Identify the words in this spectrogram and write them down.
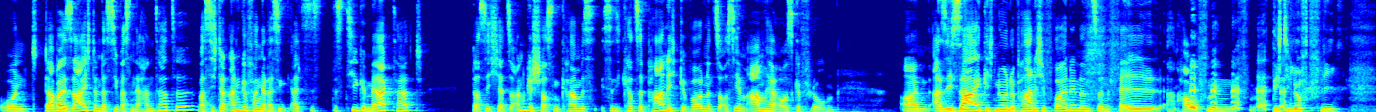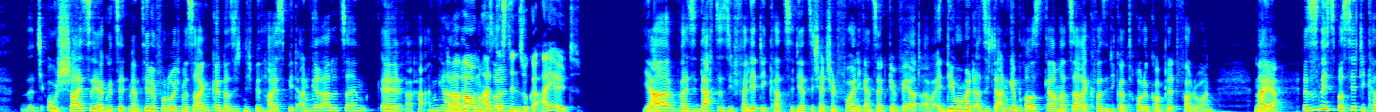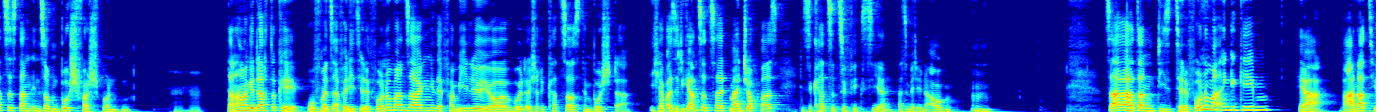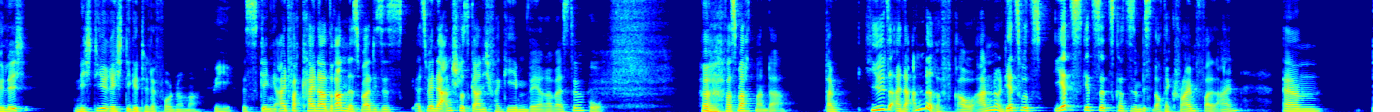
Und dabei sah ich dann, dass sie was in der Hand hatte, was sich dann angefangen hat, als, sie, als das, das Tier gemerkt hat, dass ich halt so angeschossen kam, ist, ist die Katze panisch geworden und so aus ihrem Arm herausgeflogen. Und also ich sah eigentlich nur eine panische Freundin und so einen Fellhaufen durch die Luft fliegen. Oh Scheiße, ja gut, sie hätten mir am Telefon ruhig mal sagen können, dass ich nicht mit Highspeed angeradelt sein, äh, angeradelt Aber warum hat soll. das denn so geeilt? Ja, weil sie dachte, sie verliert die Katze. Die hat sich halt schon vorher die ganze Zeit gewehrt. Aber in dem Moment, als ich da angebraust kam, hat Sarah quasi die Kontrolle komplett verloren. Naja, es ist nichts passiert. Die Katze ist dann in so einem Busch verschwunden. Dann haben wir gedacht, okay, rufen wir jetzt einfach die Telefonnummer an, sagen der Familie, ja, holt euch ihre Katze aus dem Busch da. Ich habe also die ganze Zeit, mein Job war es, diese Katze zu fixieren, also mit den Augen. Sarah hat dann diese Telefonnummer eingegeben. Ja, war natürlich nicht die richtige Telefonnummer. Wie? Es ging einfach keiner dran. Es war dieses, als wenn der Anschluss gar nicht vergeben wäre, weißt du? Oh. Was macht man da? Dann hielt eine andere Frau an und jetzt wird's, jetzt, jetzt setzt quasi so ein bisschen auch der Crime-Fall ein. Ähm,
